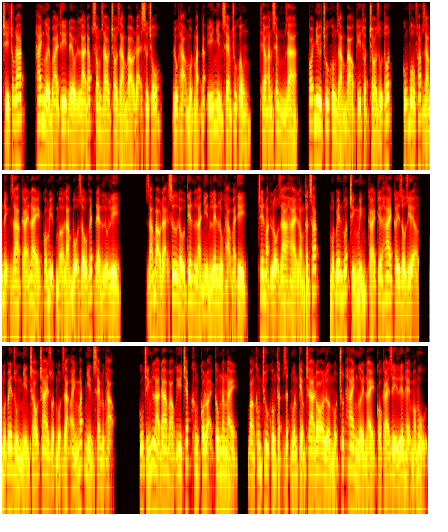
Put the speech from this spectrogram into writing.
Chỉ chốc lát, hai người bài thi đều là đắp xong giao cho giám bảo đại sư chỗ. Lục hạo một mặt đắc ý nhìn xem chu không, theo hắn xem ra, coi như chu không giám bảo kỹ thuật cho dù tốt, cũng vô pháp giám định ra cái này có mịt mở làm bộ dấu vết đèn lưu ly. Giám bảo đại sư đầu tiên là nhìn lên lục hạo bài thi, trên mặt lộ ra hài lòng thân sắc, một bên vuốt chính mình cái kia hai cây râu rịa, một bên dùng nhìn cháu trai ruột một dạng ánh mắt nhìn xem lục hạo. Cũng chính là đa bảo ghi chép không có loại công năng này, bằng không chu không thật rất muốn kiểm tra đo lường một chút hai người này có cái gì liên hệ máu mủ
